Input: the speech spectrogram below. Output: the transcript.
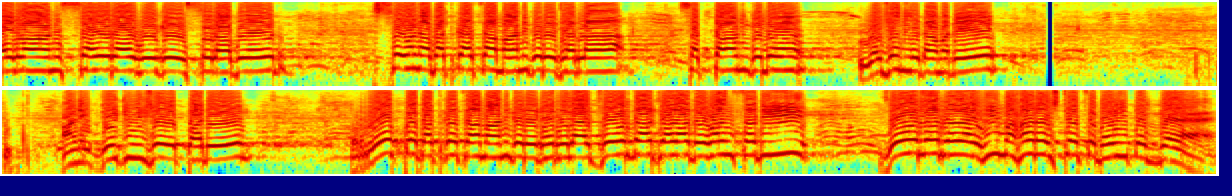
पैलवान सौरव वेगे सोलापूर सुवर्ण पदकाचा मानकरी ठरला सत्तावन्न किलो वजन गटामध्ये. आणि दिग्विजय पाटील रौप्य पदकाचा मानकरी ठरलेला जोरदार टाळा दोघांसाठी. जोरदार टाळा. ही महाराष्ट्राचं भवितव्य आहे.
